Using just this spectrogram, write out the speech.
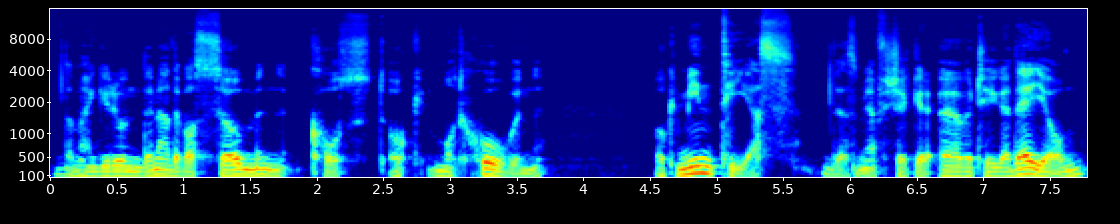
De här grunderna det var sömn, kost och motion. Och min tes, det som jag försöker övertyga dig om,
